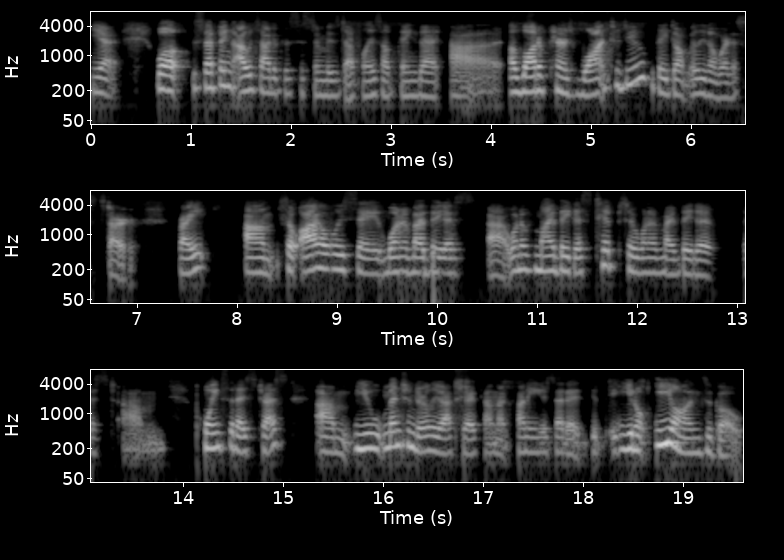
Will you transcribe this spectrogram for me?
Yeah. Well, stepping outside of the system is definitely something that uh, a lot of parents want to do, but they don't really know where to start, right? Um, so I always say one of my biggest uh, one of my biggest tips or one of my biggest um, points that I stress. Um, you mentioned earlier, actually, I found that funny. You said it, you know, eons ago,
